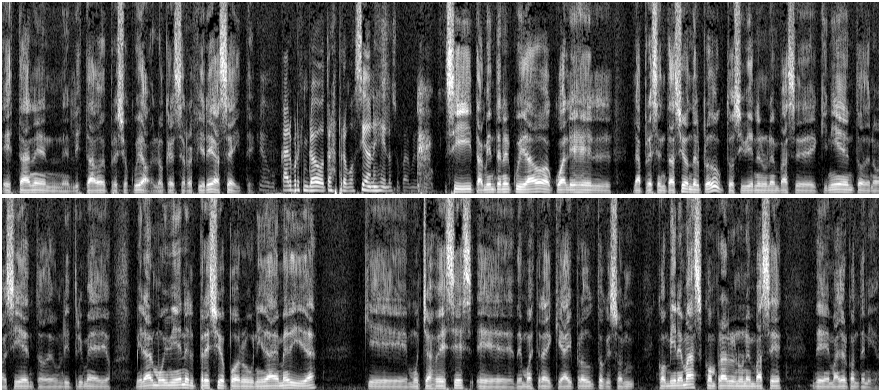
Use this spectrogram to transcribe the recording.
están en el listado de precios cuidados, en lo que se refiere a aceite. Buscar, por ejemplo, otras promociones en los supermercados. Sí, también tener cuidado a cuál es el- la presentación del producto, si viene en un envase de 500, de 900, de un litro y medio. Mirar muy bien el precio por unidad de medida, que muchas veces eh, demuestra de que hay productos que son conviene más comprarlo en un envase de mayor contenido.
